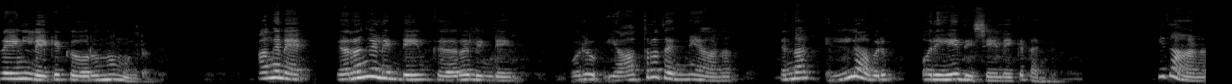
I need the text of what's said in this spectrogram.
ട്രെയിനിലേക്ക് കയറുന്നുമുണ്ട് അങ്ങനെ ഇറങ്ങലിന്റെയും കയറലിന്റെയും ഒരു യാത്ര തന്നെയാണ് എന്നാൽ എല്ലാവരും ഒരേ ദിശയിലേക്ക് തന്നെ. ഇതാണ്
